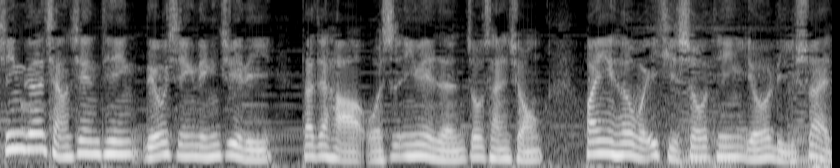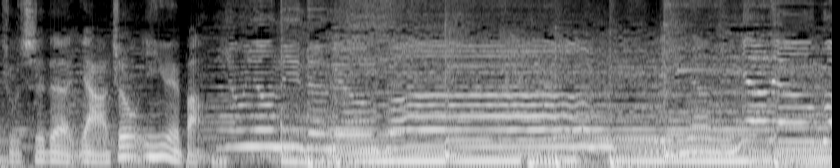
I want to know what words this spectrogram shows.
新歌抢先听，流行零距离。大家好，我是音乐人周传雄，欢迎和我一起收听由李帅主持的亚洲音乐榜。拥有你的流光，一秒一秒流光，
